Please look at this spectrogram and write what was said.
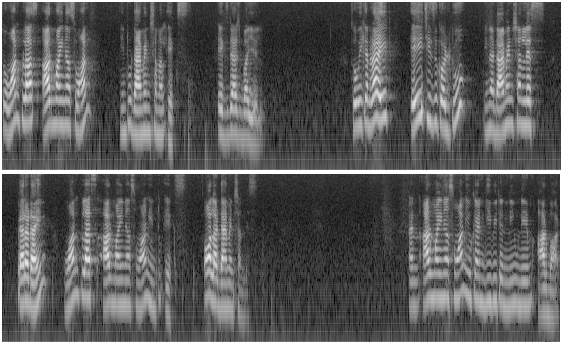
So 1 plus r minus 1 into dimensional x x dash by l. So we can write h is equal to in a dimensionless paradigm 1 plus r minus 1 into x all are dimensionless and r minus 1 you can give it a new name r bar.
